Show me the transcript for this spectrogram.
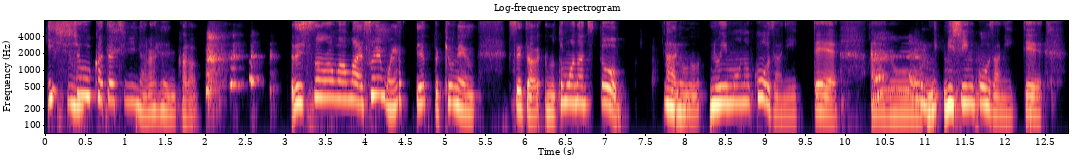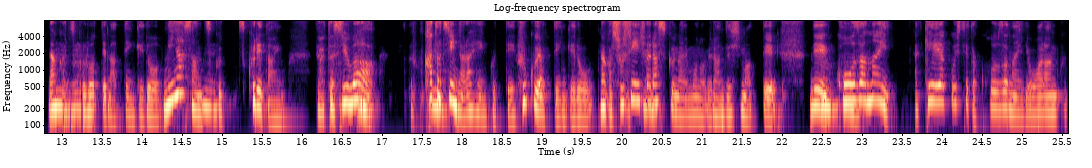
一生形にならへんから。私そのままそれもややっと去年してたあの友達とあの、縫い物講座に行ってあの、うんミミシン講座に行ってなんか作ろうってなってんけど、皆さん作,、作れたんよ。で私は、形にならへんくって服やってんけどなんか初心者らしくないものを選んでしまって、でうん。講座ない契約してた講座内で終わらんくっ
